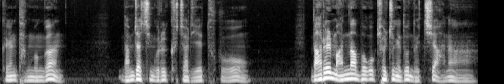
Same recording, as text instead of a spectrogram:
그냥 당분간 남자친구를 그 자리에 두고 나를 만나보고 결정해도 늦지 않아.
